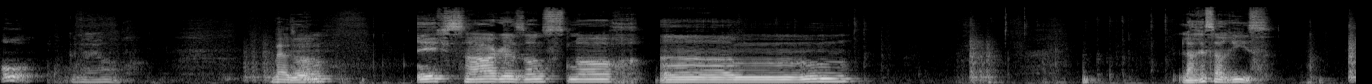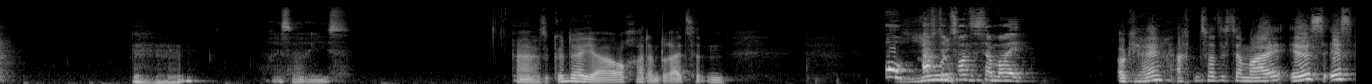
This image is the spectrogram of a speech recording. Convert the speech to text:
Oh, Günther Jauch. Also, Ähm, ich sage sonst noch, ähm, Larissa Ries. Larissa Ries. also Günther Jauch hat am 13. Oh, Juli. 28. Mai. Okay, 28. Mai ist, ist.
